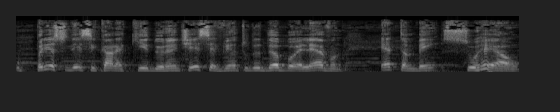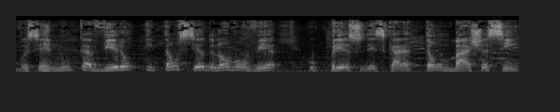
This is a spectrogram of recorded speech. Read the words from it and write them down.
o preço desse cara aqui durante esse evento do Double Eleven é também surreal. Vocês nunca viram e tão cedo não vão ver o preço desse cara tão baixo assim.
